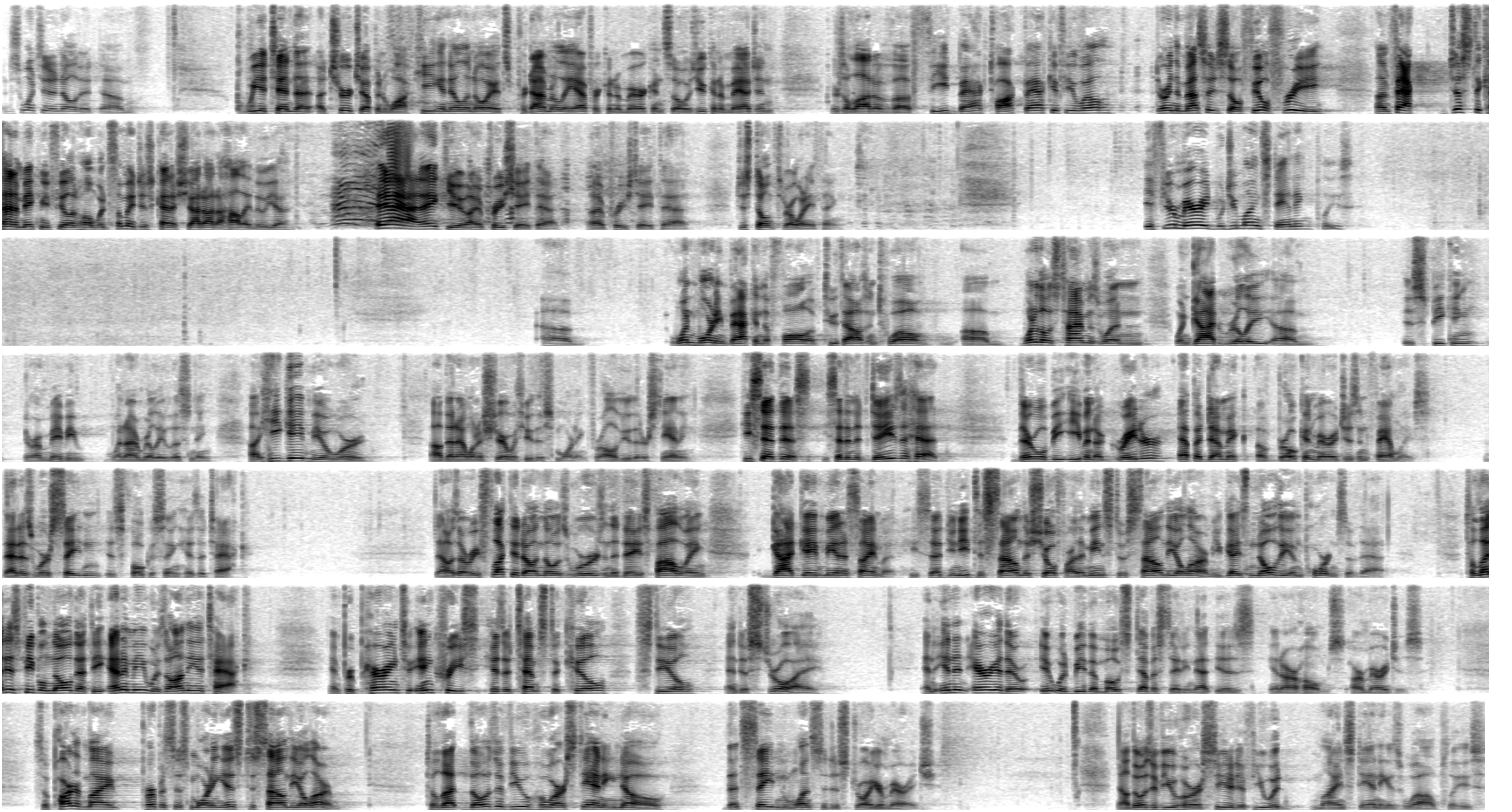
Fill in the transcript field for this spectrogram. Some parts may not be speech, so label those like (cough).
I just want you to know that um, we attend a, a, church up in Waukegan, Illinois. It's predominantly African American, so as you can imagine, there's a lot of uh, feedback, talkback, if you will, during the message. So feel free. In fact, just to kind of make me feel at home, would somebody just kind of shout out a hallelujah? hallelujah? Yeah, thank you. I appreciate that. I appreciate that. Just don't throw anything. If you're married, would you mind standing, please? Um, one morning back in the fall of 2012, um, one of those times when, when God really um, is speaking, or maybe when I'm really listening, uh, He gave me a word uh, that I want to share with you this morning for all of you that are standing. He said this He said, In the days ahead, there will be even a greater epidemic of broken marriages and families. That is where Satan is focusing his attack. Now, as I reflected on those words in the days following, God gave me an assignment. He said, You need to sound the shofar. That means to sound the alarm. You guys know the importance of that. To let his people know that the enemy was on the attack and preparing to increase his attempts to kill, steal, and destroy. And in an area that it would be the most devastating, that is in our homes, our marriages. So, part of my purpose this morning is to sound the alarm to let those of you who are standing know that Satan wants to destroy your marriage. Now, those of you who are seated, if you would mind standing as well, please.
